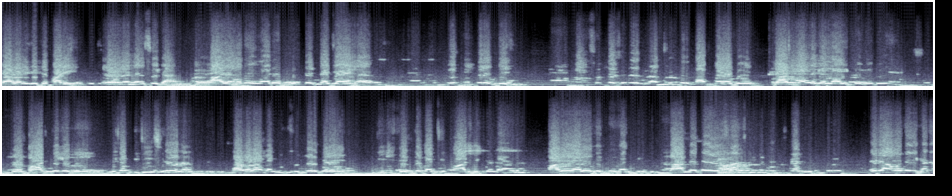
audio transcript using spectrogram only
চালানো যেতে পারে, সেটা আজ আমাদের ওয়ার্ডের প্রত্যেকটা জায়গা নতুন করে উঠেছে। সুন্দর সুন্দর সুন্দর কাজ করা রাস্তা থেকে লাইট মাঠ থেকে নিয়ে, এসব কিছুই ছিল না। এখন আমরা খুব সুন্দর করে জিনিস দেখতে পাচ্ছি, মাঠ দেখতে পাচ্ছি। আলো আলো দেখতে পাচ্ছি। সাংস্কৃতিক অনুষ্ঠান এটা আমাদের এখানে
